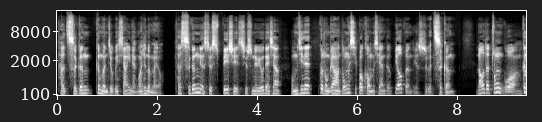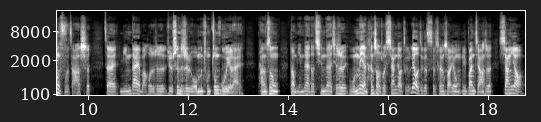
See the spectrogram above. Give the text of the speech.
它的词根根本就跟香一点关系都没有。它词根那个就 species，就是那个有点像我们今天各种各样的东西，包括我们现在的标本也是这个词根。然后在中国更复杂，是在明代吧，或者是就甚至是我们从中古以来，唐宋到明代到清代，其实我们也很少说香料这个料这个词很少用，一般讲是香药。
